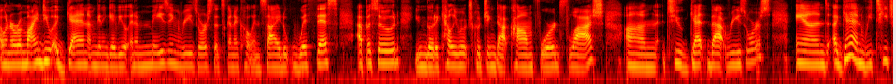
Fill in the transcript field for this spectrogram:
I want to remind you again, I'm going to give you an amazing resource that's going to coincide with this episode. You can go to kellyroachcoaching.com forward slash um, to get that resource. And again, we teach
